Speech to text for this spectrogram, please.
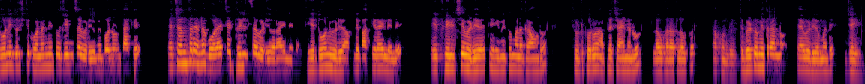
दोन्ही दृष्टिकोनाने तो जिमचा व्हिडिओ मी बनवून टाकेल. त्याच्यानंतर आहे ना गोळ्याच्या ड्रिलचा व्हिडिओ राहिलेला आहे. हे दोन व्हिडिओ आपले बाकी राहिलेले हे फील्डचे व्हिडिओ आहेत. हे मी तुम्हाला ग्राउंडवर शूट करून आपल्या चॅनलवर लवकरात लवकर टाकून देईल. तर भेटू मित्रांनो त्या व्हिडिओमध्ये जय हिंद.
